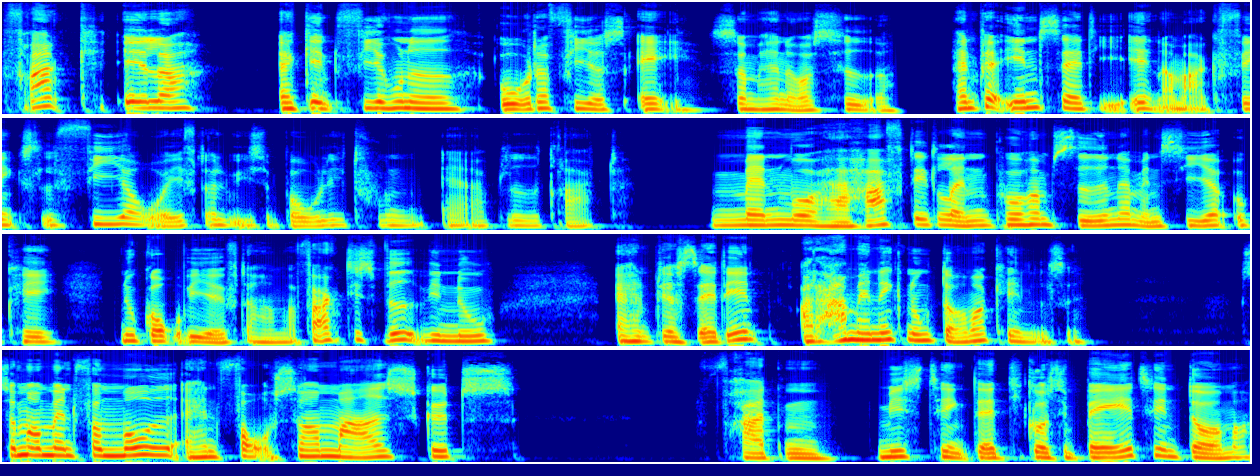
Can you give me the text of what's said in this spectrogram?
Frank, eller agent 488A, som han også hedder. Han bliver indsat i Endermark fængsel fire år efter Louise Borlit, hun er blevet dræbt. Man må have haft et eller andet på ham siden, at man siger, okay, nu går vi efter ham. Og faktisk ved vi nu, at han bliver sat ind, og der har man ikke nogen dommerkendelse. Så må man formode, at han får så meget skyts fra den mistænkte, at de går tilbage til en dommer,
